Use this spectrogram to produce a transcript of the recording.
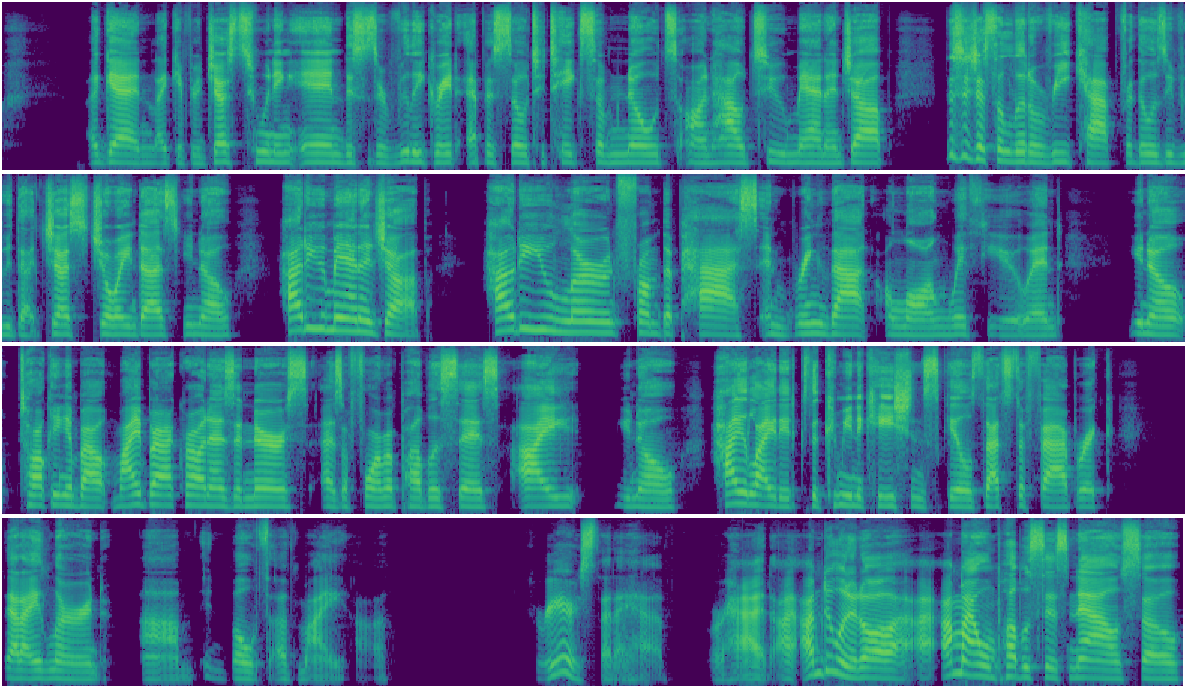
again, like if you're just tuning in, this is a really great episode to take some notes on how to manage up. This is just a little recap for those of you that just joined us. You know, how do you manage up? How do you learn from the past and bring that along with you? And, you know, talking about my background as a nurse, as a former publicist, I you know, highlighted the communication skills. That's the fabric that I learned um, in both of my uh, careers that I have or had. I, am doing it all. I, am my own publicist now. So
